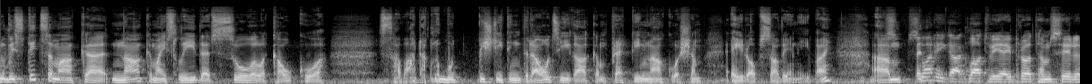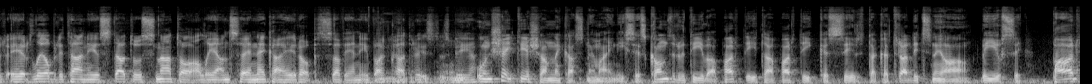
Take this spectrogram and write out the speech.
Nu, visticamāk, ka nākamais līderis sola kaut ko savādāk, nu, būt pišķītiņ draudzīgākam pretīm nākošam Eiropas Savienībai. Um, bet... Svarīgāk Latvijai, protams, ir, ir Lielbritānijas status NATO aliansē nekā Eiropas Savienībā, kādreiz tas bija. Un, un šeit tiešām nekas nemainīsies. Konservatīvā partija, tā partija, kas ir tradicionāli bijusi par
